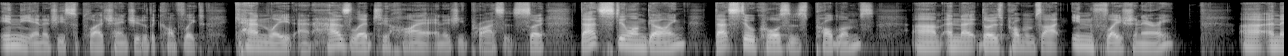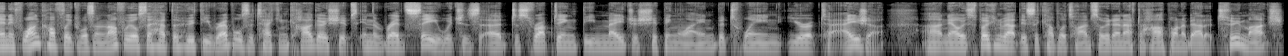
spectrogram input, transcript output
in the energy supply chain due to the conflict can lead and has led to higher energy prices. So that's still ongoing. That still causes problems, um, and that, those problems are inflationary. Uh, and then, if one conflict wasn't enough, we also have the Houthi rebels attacking cargo ships in the Red Sea, which is uh, disrupting the major shipping lane between Europe to Asia. Uh, now, we've spoken about this a couple of times, so we don't have to harp on about it too much.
